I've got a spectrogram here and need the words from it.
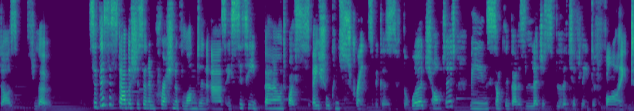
does flow. So, this establishes an impression of London as a city bound by spatial constraints because the word chartered means something that is legislatively defined.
